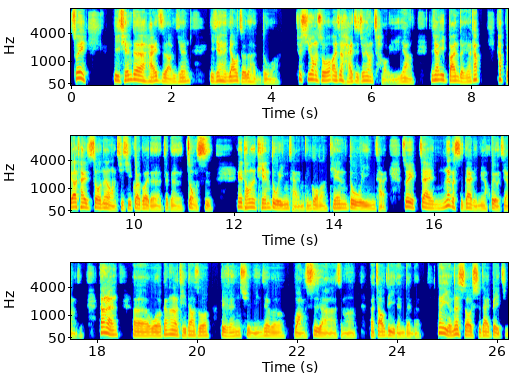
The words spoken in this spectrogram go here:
所以以前的孩子啊，以前以前很夭折的很多啊。就希望说，哎，这孩子就像草一样，就像一般的一样，他他不要太受那种奇奇怪怪的这个重视，因为同时天妒英才，有听过吗？天妒英才，所以在那个时代里面会有这样子。当然，呃，我刚刚有提到说，有人取名这个往事啊，什么啊招娣等等的，那有那时候时代背景，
